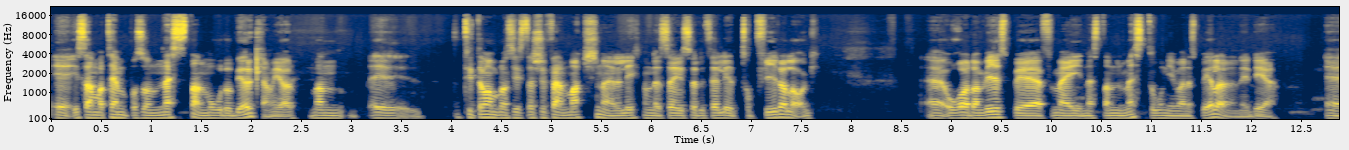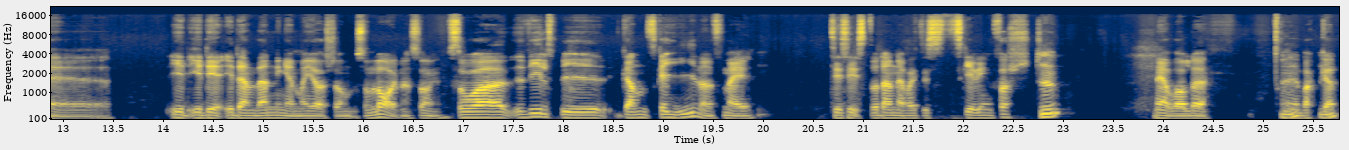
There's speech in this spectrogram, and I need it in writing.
eh, i samma tempo som nästan Modo och Björklund gör. Man, eh, tittar man på de sista 25 matcherna eller liknande så är ju Södertälje ett topp fyra lag. Eh, och Adam Wiesby är för mig nästan den mest tongivande spelaren i det. Eh, i, i, det, I den vändningen man gör som, som lag den här säsongen. Så uh, Wilsby ganska given för mig till sist och den jag faktiskt skrev in först Mm. när jag valde eh, Mm, backar. mm.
